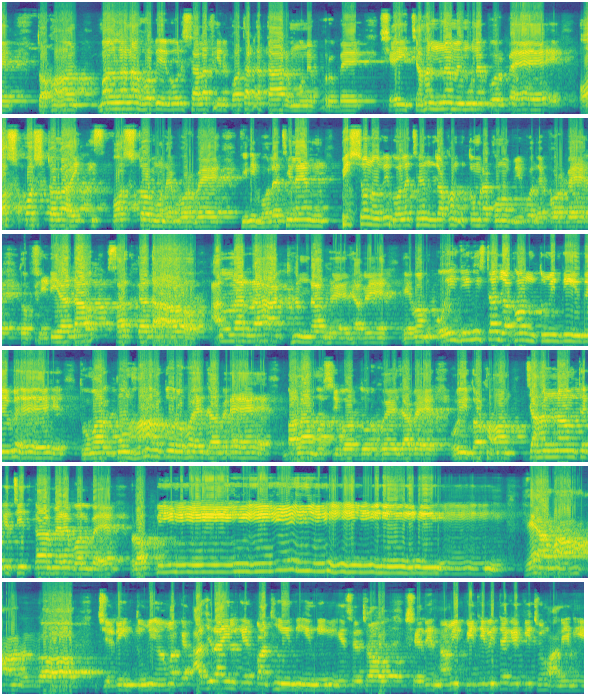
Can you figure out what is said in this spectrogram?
তখন মাওলানা হবিবুর সালাফির কথাটা তার মনে পড়বে, সেই জাহান্নামে মনে পড়বে, অস্পষ্ট লাই স্পষ্ট মনে পড়বে। তিনি বলেছিলেন বিশ্ব নবী বলেছেন, যখন তোমরা কোনো বিপদে পড়বে, তো ফিরিয়া দাও, সাদকা দাও, আল্লাহর রাগ ঠান্ডা হয়ে যাবে এবং ওই জিনিসটা যখন তুমি দিয়ে দেবে, তোমার গুনহা দূর হয়ে যাবে, বালা মুসিবত দূর হয়ে যাবে। ওই তখন জাহান্নাম থেকে চিৎকার মেরে বলবে, রব্বি আমার যেদিন তুমি আমাকে আজরাইলকে পাঠিয়ে নিয়ে নিয়ে এসেছ, সেদিন আমি পৃথিবী থেকে কিছু আনিনি।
